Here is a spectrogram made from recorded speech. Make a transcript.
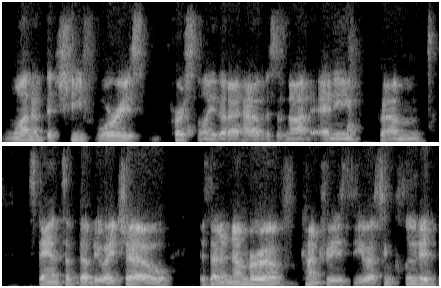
One of the chief worries personally that I have, this is not any um, stance of WHO, is that a number of countries, the US included,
